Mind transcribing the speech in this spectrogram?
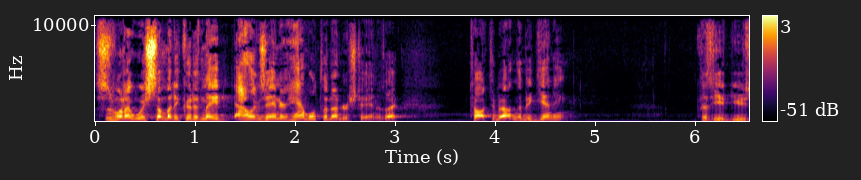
This is what I wish somebody could have made Alexander Hamilton understand, as I talked about in the beginning. Because you, you,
